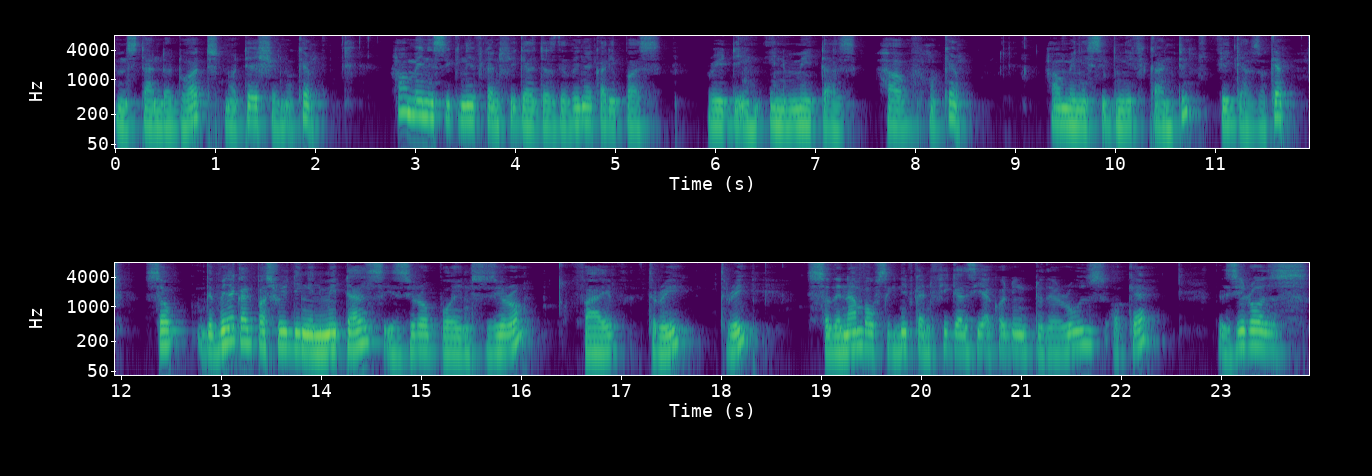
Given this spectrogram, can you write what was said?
In standard what? Notation okay. How many significant figures does the vernier calipers reading in meters have okay? How many significant figures okay so the vernier calipers reading in meters is 0 0.0533 so the number of significant figures here according to the rules okay? The zeros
